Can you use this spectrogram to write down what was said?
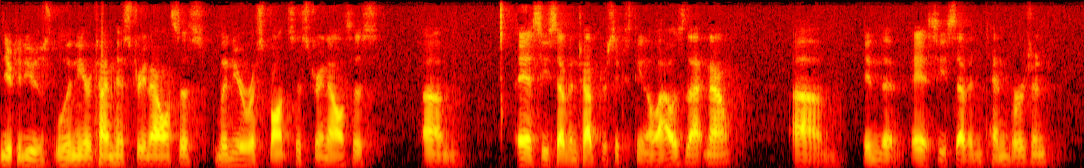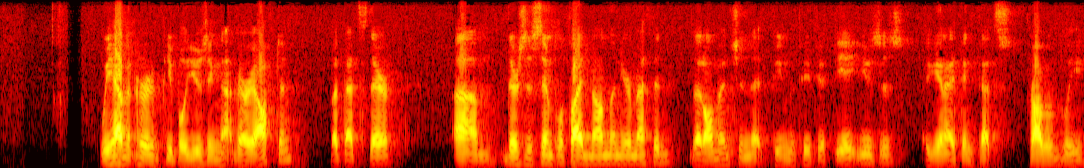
you could use linear time history analysis, linear response history analysis. Um, ASCE 7 Chapter 16 allows that now um, in the ASCE 710 version. We haven't heard of people using that very often, but that's there. Um, there's a simplified nonlinear method that I'll mention that FEMA P58 uses. Again, I think that's probably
